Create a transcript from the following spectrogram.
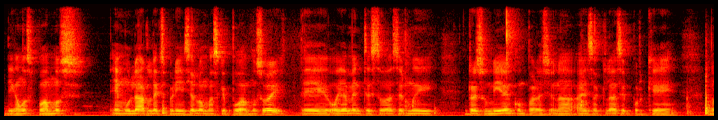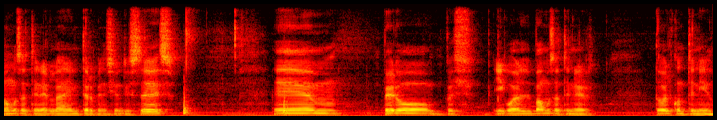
digamos podamos emular la experiencia lo más que podamos hoy. Eh, obviamente esto va a ser muy resumido en comparación a, a, esa clase porque no vamos a tener la intervención de ustedes. Eh, pero pues igual vamos a tener todo el contenido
